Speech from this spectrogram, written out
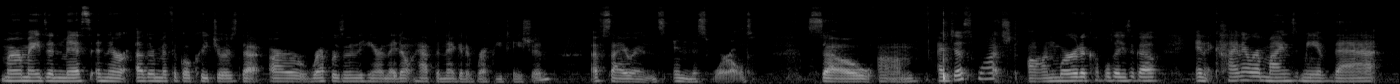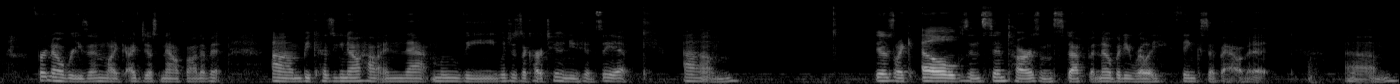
mermaids and myths, and there are other mythical creatures that are represented here, and they don't have the negative reputation of sirens in this world. So um, I just watched Onward a couple days ago, and it kind of reminds me of that for no reason. Like I just now thought of it um, because you know how in that movie, which is a cartoon, you should see it. Um, there's like elves and centaurs and stuff, but nobody really thinks about it. Um,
